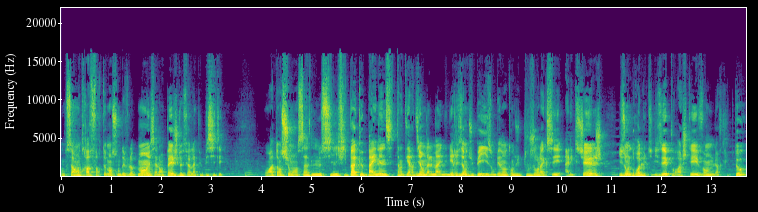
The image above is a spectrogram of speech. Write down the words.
Donc ça entrave fortement son développement et ça l'empêche de faire de la publicité. Bon attention, hein, ça ne signifie pas que Binance est interdit en Allemagne. Les résidents du pays, ont bien entendu toujours l'accès à l'exchange, ils ont le droit de l'utiliser pour acheter et vendre leurs cryptos,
